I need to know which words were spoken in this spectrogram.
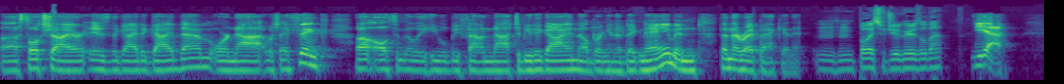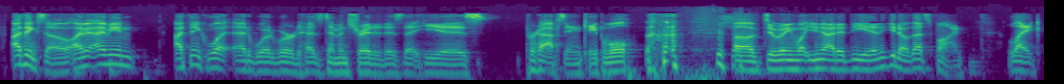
uh, Solskjaer is the guy to guide them or not, which I think uh, ultimately he will be found not to be the guy, and they'll bring in a big name, and then they're right back in it. Mm-hmm. Boys, would you agree with all that? Yeah, I think so. I mean, I mean, I think what Ed Woodward has demonstrated is that he is perhaps incapable of doing what United need, and you know that's fine. Like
